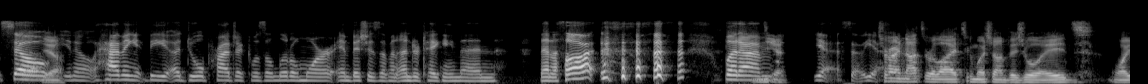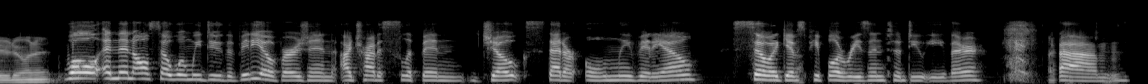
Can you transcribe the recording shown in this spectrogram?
So Yeah. you know, having it be a dual project was a little more ambitious of an undertaking than than I thought. but um, yeah. Yeah, so yeah. Try not to rely too much on visual aids while you're doing it. Well, and then also when we do the video version, I try to slip in jokes that are only video, so it gives people a reason to do either. Um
